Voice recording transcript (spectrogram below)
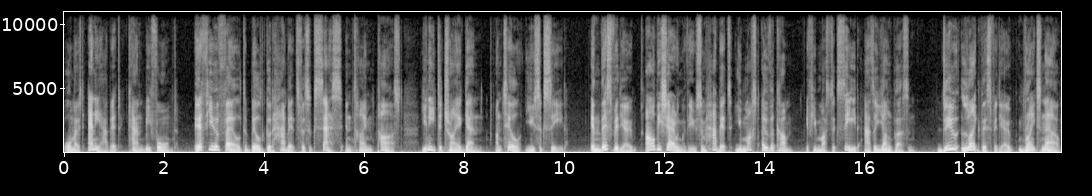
almost any habit can be formed. If you have failed to build good habits for success in time past, you need to try again until you succeed. In this video, I'll be sharing with you some habits you must overcome if you must succeed as a young person. Do like this video right now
